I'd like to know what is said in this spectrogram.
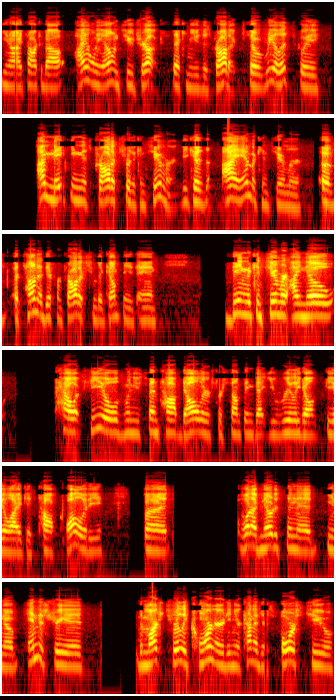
you know, I talk about I only own two trucks that can use this product. So realistically, I'm making this product for the consumer because I am a consumer of a ton of different products from big companies. And being the consumer, I know how it feels when you spend top dollar for something that you really don't feel like is top quality. But what I've noticed in the you know industry is the market's really cornered, and you're kind of just forced to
